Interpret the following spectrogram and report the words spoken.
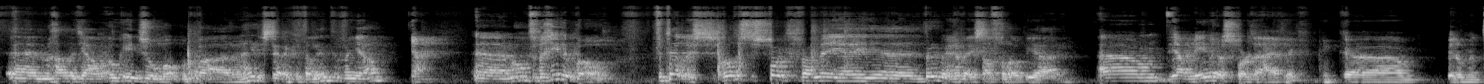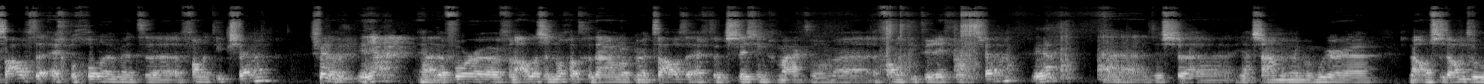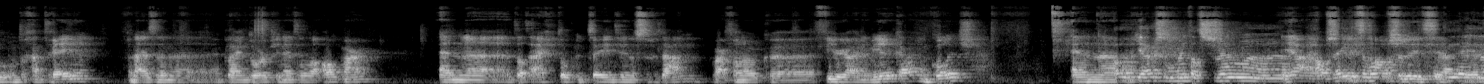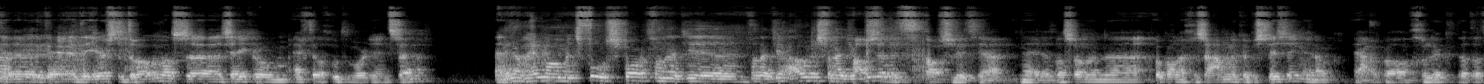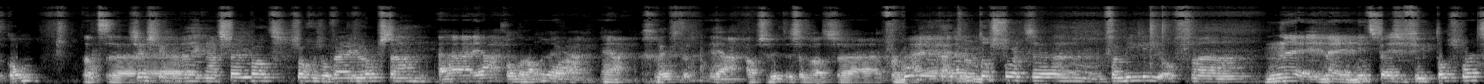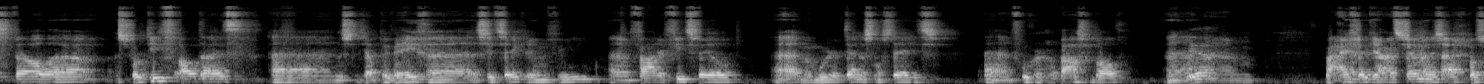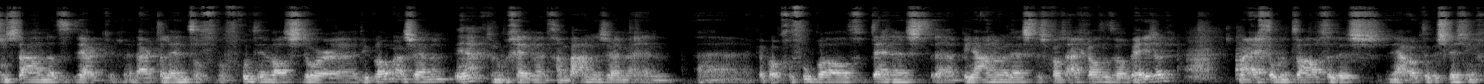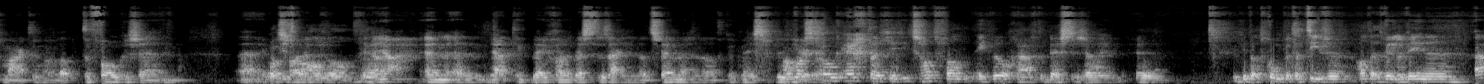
En we gaan met jou ook inzoomen op een paar hele sterke talenten van jou. Ja. Uh, maar om te beginnen, Bo, vertel eens, wat is de sport waarmee jij druk bent geweest de afgelopen jaren? Um, ja, meerdere sporten eigenlijk. Ik ben op mijn twaalfde echt begonnen met fanatiek zwemmen. Zwemmen? Ja, ja daarvoor uh, van alles en nog wat gedaan, maar op mijn twaalfde echt de beslissing gemaakt om uh, fanatiek te richten op het zwemmen. Ja. Uh, dus ja, samen met mijn moeder naar Amsterdam toe om te gaan trainen. Vanuit een, een klein dorpje net onder Alkmaar. En dat eigenlijk tot mijn 22e gedaan, waarvan ook vier jaar in Amerika, in college. En, uh, ook juist op het moment dat zwemmen. ja, absoluut. absoluut ja. De, de, de, eerste droom was uh, zeker om echt heel goed te worden in het zwemmen. En, ook helemaal met full sport vanuit je, vanuit je ouders, vanuit je absoluut, moeder? Absoluut, ja. Nee, dat was wel een, uh, ook wel een gezamenlijke beslissing. En ook, ja, ook wel geluk dat dat kon. Dat, uh, Zes keer per week naar het zwembad, s ochtends om vijf uur opstaan? Uh, ja, onder andere. Wow. Ja, ja. Heftig. Ja. ja. absoluut. Dus dat was voor Kom mij... Je uit een topsportfamilie? of, Nee, nee, niet specifiek topsport. Wel sportief altijd. Dus ja, bewegen zit zeker in mijn familie. Mijn vader fietst veel. Mijn moeder tennis nog steeds. vroeger gebasketbald. ja. Um, maar eigenlijk, ja, het zwemmen is eigenlijk pas ontstaan dat ja, ik daar talent of, of goed in was door diploma zwemmen. Ja. Toen op een gegeven moment gaan banen zwemmen. En ik heb ook gevoetbald, getennist, pianoles. Dus ik was eigenlijk altijd wel bezig. Maar echt op mijn twaalfde dus ja, ook de beslissing gemaakt om me wat te focussen. En, uh, ik was gewoon wel. Ja. ja, en, en ja, ik bleek gewoon het beste te zijn in dat zwemmen en dat ik het meeste plezier. Maar was het ook echt dat je iets had van ik wil graag de beste zijn? Dat competitieve, altijd willen winnen? Uh,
